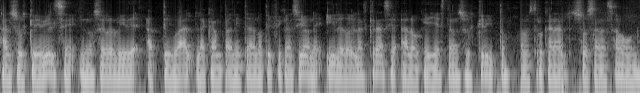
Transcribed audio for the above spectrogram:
Al suscribirse, no se le olvide activar la campanita de notificaciones y le doy las gracias a los que ya están suscritos a nuestro canal Sosanasa 1.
